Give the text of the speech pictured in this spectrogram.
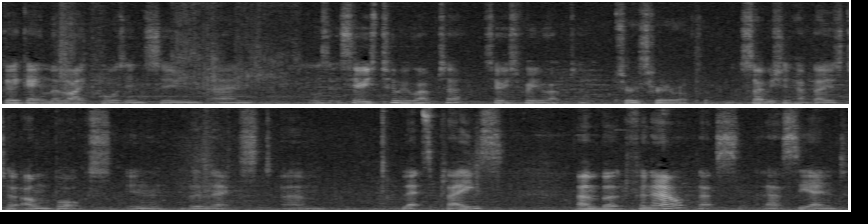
Go getting the light cores in soon, and was it series two eruptor, series three eruptor? Series 3 eruptor. So we should have those to unbox in the next um, Let's Plays. Um, but for now, that's that's the end.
